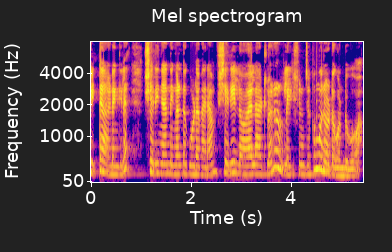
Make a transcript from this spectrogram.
കിട്ടുകയാണെങ്കിൽ ശരി ഞാൻ നിങ്ങളുടെ കൂടെ വരാം. ശരി ലോയൽ ആയിട്ടുള്ള ഒരു റിലേഷൻഷിപ്പ് മുന്നോട്ട് കൊണ്ടുപോവാം.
